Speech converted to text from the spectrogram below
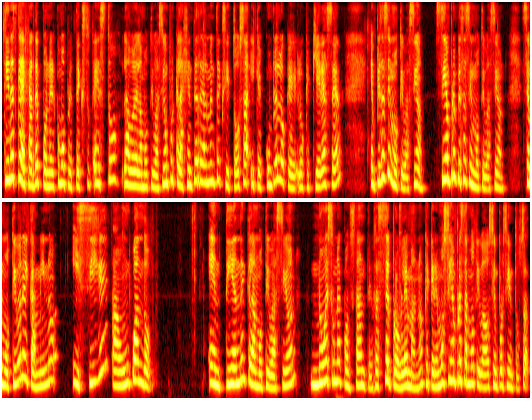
tienes que dejar de poner como pretexto esto, la de la motivación, porque la gente realmente exitosa y que cumple lo que, lo que quiere hacer, empieza sin motivación. Siempre empieza sin motivación. Se motiva en el camino y sigue aun cuando entienden que la motivación no es una constante. O sea, ese es el problema, ¿no? Que queremos siempre estar motivados 100%. O sea,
